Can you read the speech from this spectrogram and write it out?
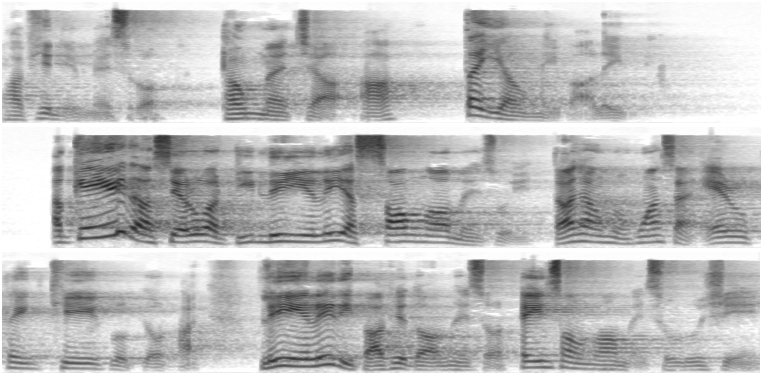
ဘာဖြစ်နေမလဲဆိုတော့ ထောက်မှတ်ကြအားတက်ရောက်နေပါလိမ့်မယ်အကယ်၍သာဆရာတို့ကဒီလေရင်လေးကစောင်းသွားမယ်ဆိုရင်ဒါကြောင့်မို့ once an aeroplane take လို့ပြောထားတယ်လေရင်လေးတွေဘာဖြစ်သွားမလဲဆိုတော့တိမ်းဆောင်းသွားမယ်ဆိုလို့ရှိရင်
